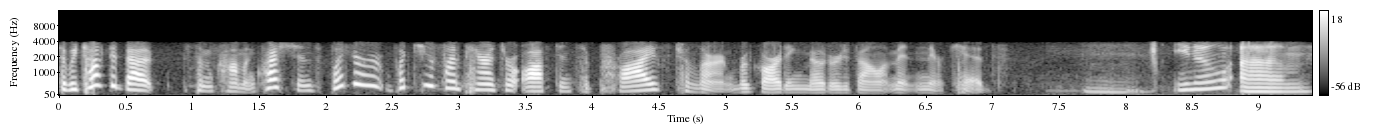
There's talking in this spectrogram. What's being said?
so we talked about some common questions. What are what do you find parents are often surprised to learn regarding motor development in their kids? Mm. You know, um,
